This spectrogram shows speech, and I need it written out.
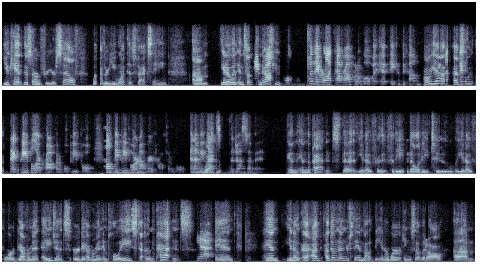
you can't discern for yourself whether you want this vaccine um you know and, and something else you when they realize how profitable it, it could become. oh yeah absolutely sick people are profitable people. Healthy people are not very profitable. And I mean, Well, that's the gist of it. And and the patents that you know for the for the ability to you know for government agents or government employees to own patents Yeah. and and you know I, I don't understand the, the inner workings of it all um,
